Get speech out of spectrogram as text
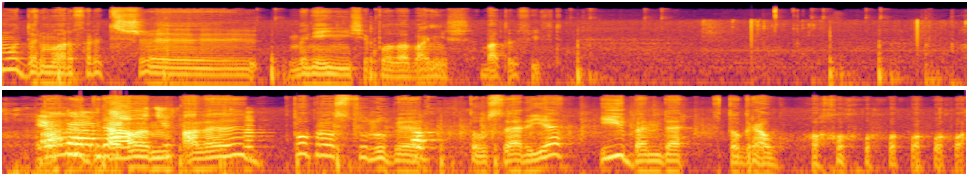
Modern Warfare 3 mniej mi się podoba niż Battlefield. Ja Ale grałem, bardziej- ale po prostu lubię tą serię i będę w to grał. Ho, ho, ho, ho, ho, ho, ho.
